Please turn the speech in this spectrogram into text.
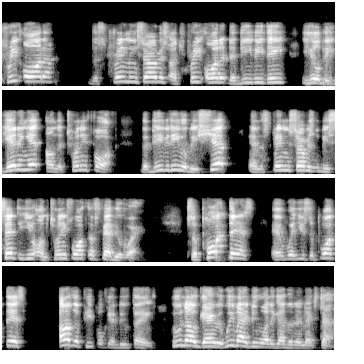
Pre-order the streaming service or pre-order the DVD. You'll be getting it on the 24th. The DVD will be shipped and the streaming service will be sent to you on the 24th of February. Support this, and when you support this, other people can do things. Who know, Gary? We might do one together the next time.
